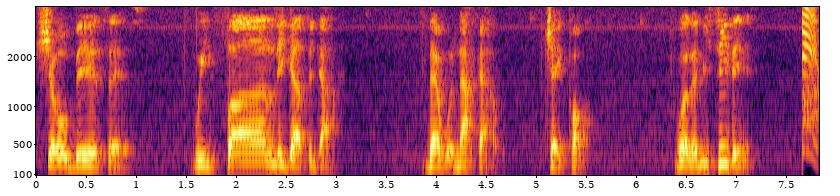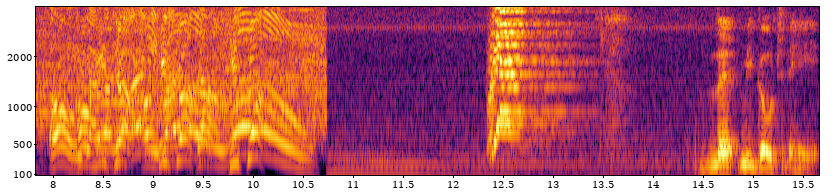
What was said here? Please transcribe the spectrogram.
ShowBizz says, we finally got the guy that would knock out Jake Paul. Well, let me see then. Oh, Oh, right, he's right, dropped. right. Oh, He's right, dropped. right. He's dropped. Let me go to the head.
